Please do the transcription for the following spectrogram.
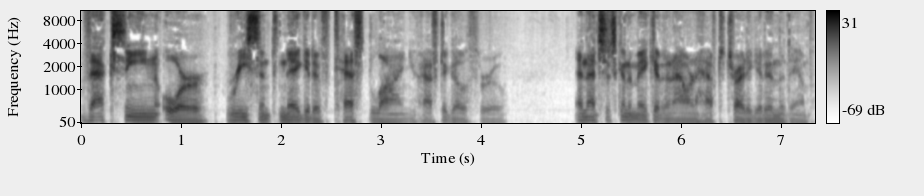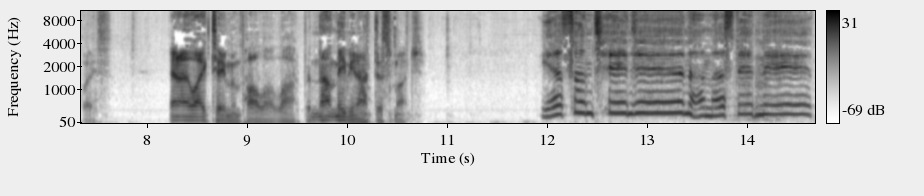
vaccine or recent negative test line you have to go through. And that's just going to make it an hour and a half to try to get in the damn place. And I like Tame Impala a lot, but not maybe not this much. Yes, I'm changing, I must admit.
